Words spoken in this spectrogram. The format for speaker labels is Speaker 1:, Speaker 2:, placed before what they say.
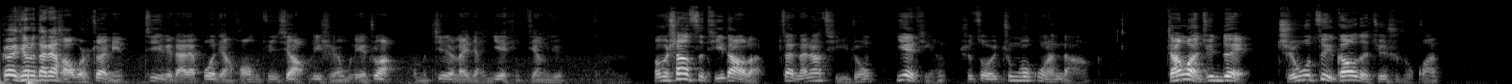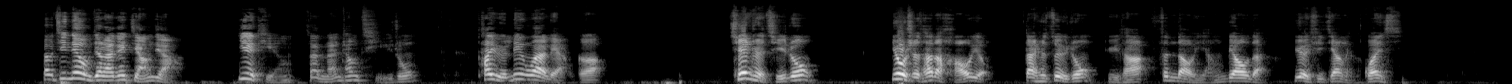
Speaker 1: 各位听众，大家好，我是拽明，继续给大家播讲《黄埔军校历史人物列传》。我们接着来讲叶挺将军。我们上次提到了，在南昌起义中，叶挺是作为中国共产党掌管军队职务最高的军事主官。那么今天我们就来给讲讲叶挺在南昌起义中，他与另外两个牵扯其中，又是他的好友，但是最终与他分道扬镳的岳系将领的关系。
